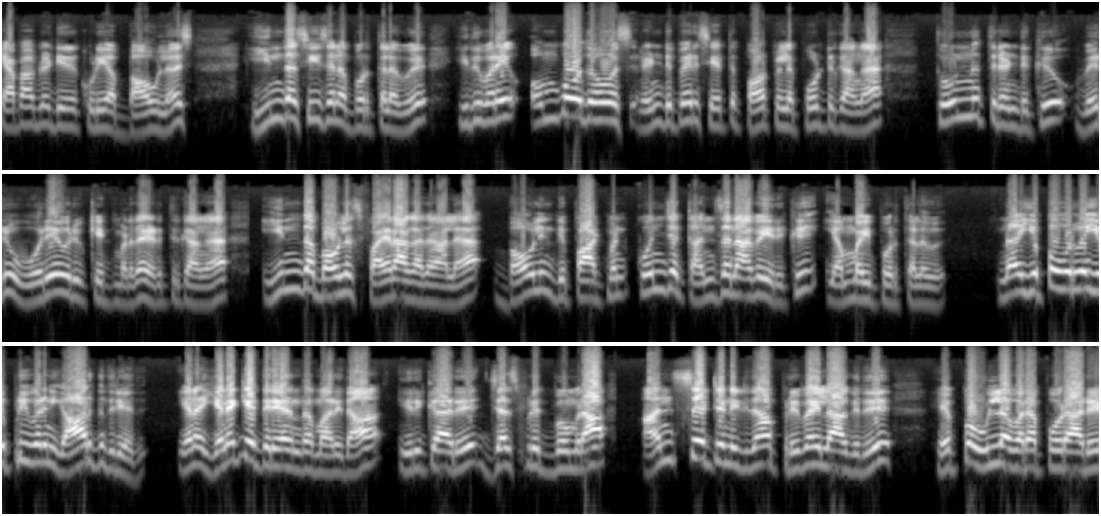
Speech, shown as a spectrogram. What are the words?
கேப்பபிலிட்டி இருக்கக்கூடிய பவுலர்ஸ் இந்த சீசனை பொறுத்தளவு இதுவரை ஒன்பது ஓவர்ஸ் ரெண்டு பேர் சேர்த்து பவர் பிளேல போட்டிருக்காங்க. தொண்ணூற்றி ரெண்டுக்கு வெறும் ஒரே ஒரு விக்கெட் மட்டும் தான் எடுத்திருக்காங்க. இந்த பவுலர்ஸ் ஃபயர் ஆகாதனால பவுலிங் டிபார்ட்மெண்ட் கொஞ்சம் கன்சனாகவே இருக்கு எம்ஐ பொறுத்தளவு. நான் எப்போ வருவேன் எப்படி வரேன்னு யாருக்கும் தெரியாது. ஏன்னா எனக்கே தெரியாதுன்ற மாதிரி தான் இருக்காரு ஜஸ்பிரித் பும்ரா. அன்சர்டனிட்டி தான் ப்ரிவைல் ஆகுது. எப்போ உள்ள வர போறாரு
